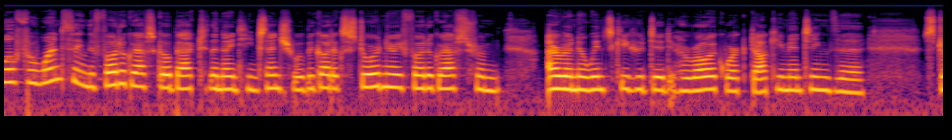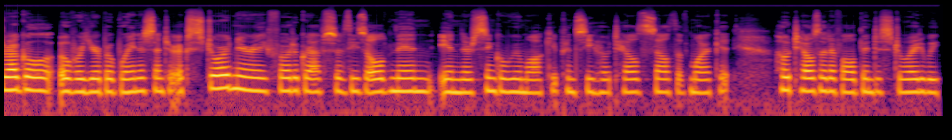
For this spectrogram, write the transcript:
Well, for one thing, the photographs go back to the 19th century. We got extraordinary photographs from Ira Nowinski, who did heroic work documenting the struggle over Yerba Buena Center. Extraordinary photographs of these old men in their single room occupancy hotels south of Market, hotels that have all been destroyed. We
